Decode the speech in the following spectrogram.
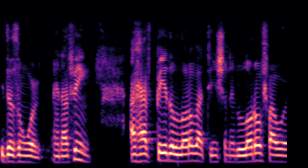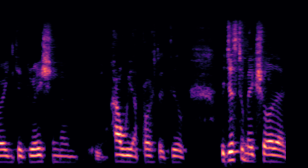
it doesn't work. And I think I have paid a lot of attention and a lot of our integration and you know, how we approach the deal, just to make sure that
